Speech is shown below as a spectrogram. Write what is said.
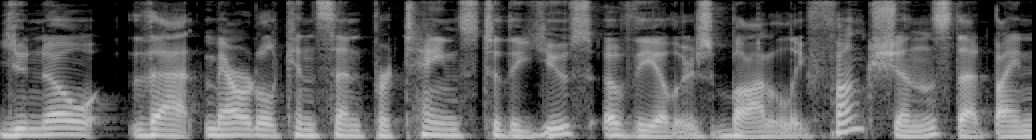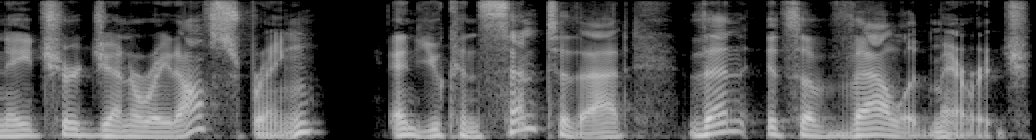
you know that marital consent pertains to the use of the other's bodily functions that by nature generate offspring, and you consent to that, then it's a valid marriage.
